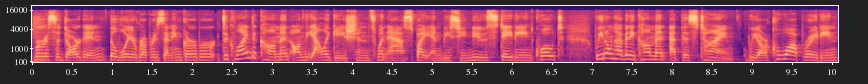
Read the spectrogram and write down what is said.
Marissa Darden, the lawyer representing Gerber, declined to comment on the allegations when asked by NBC News, stating, quote, We don't have any comment at this time. We are cooperating.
